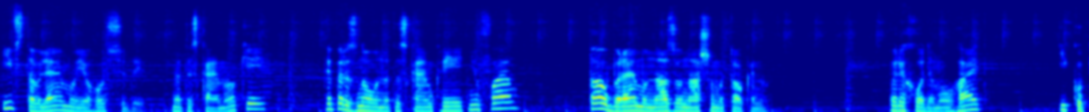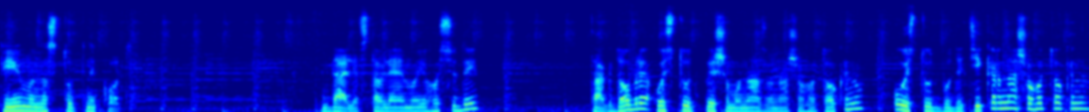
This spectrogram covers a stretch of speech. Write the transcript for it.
І вставляємо його сюди. Натискаємо ОК. Тепер знову натискаємо Create New File та обираємо назву нашому токену. Переходимо у гайд і копіюємо наступний код. Далі вставляємо його сюди. Так, добре, ось тут пишемо назву нашого токену. Ось тут буде тікер нашого токена.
